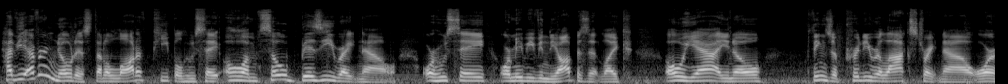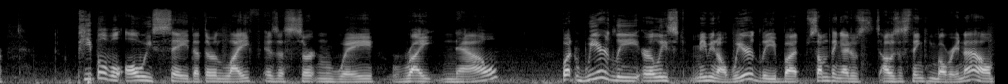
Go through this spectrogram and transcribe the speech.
Have you ever noticed that a lot of people who say, "Oh, I'm so busy right now," or who say, or maybe even the opposite, like, "Oh yeah, you know, things are pretty relaxed right now," or people will always say that their life is a certain way right now but weirdly, or at least maybe not weirdly, but something I just I was just thinking about right now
